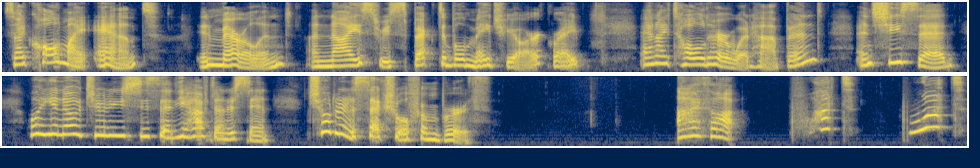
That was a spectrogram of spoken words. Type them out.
So I called my aunt in Maryland, a nice, respectable matriarch, right? And I told her what happened. And she said, Well, you know, Judy, she said, you have to understand, children are sexual from birth. I thought, What? What?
